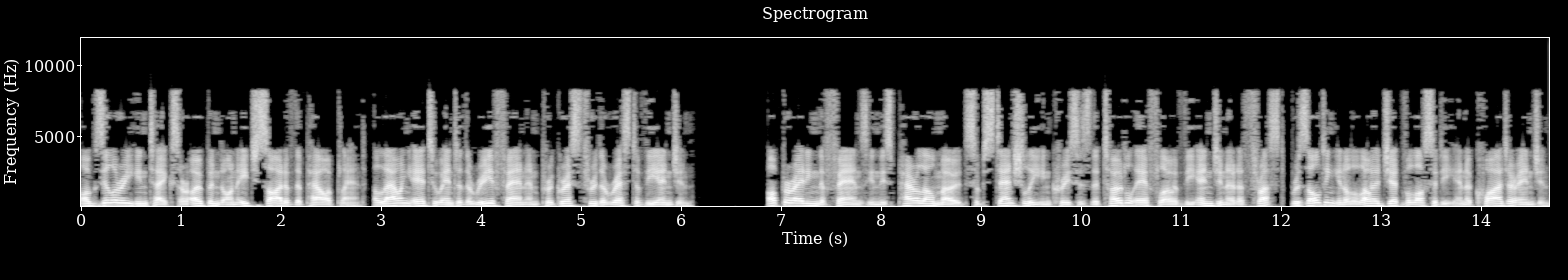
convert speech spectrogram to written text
Auxiliary intakes are opened on each side of the powerplant, allowing air to enter the rear fan and progress through the rest of the engine. Operating the fans in this parallel mode substantially increases the total airflow of the engine at a thrust, resulting in a lower jet velocity and a quieter engine.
